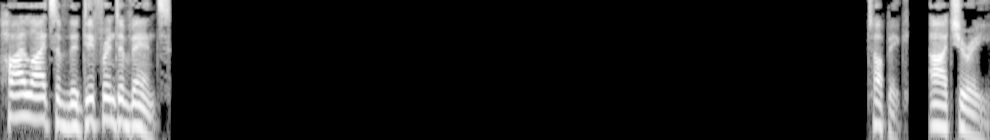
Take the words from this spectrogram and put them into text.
Highlights of the different events. Topic: Archery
